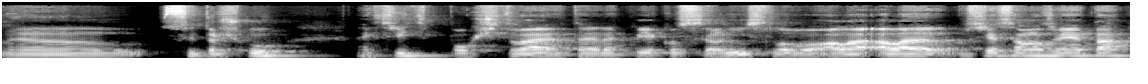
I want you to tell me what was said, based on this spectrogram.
uh, si trošku, nechci říct poštve, to je takový jako silný slovo, ale, ale prostě samozřejmě ta,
